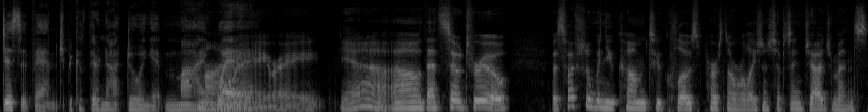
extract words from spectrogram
disadvantage because they're not doing it my, My way. way, right? Yeah. Oh, that's so true. Especially when you come to close personal relationships and judgments,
